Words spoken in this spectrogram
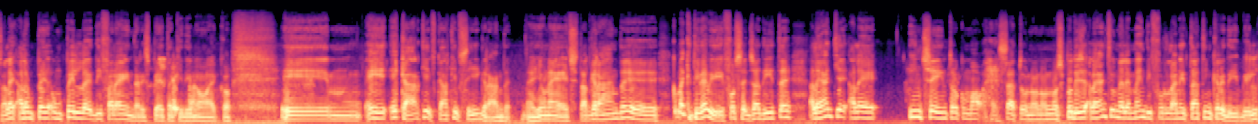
è un, pe, un pel differente rispetto a chi di noi, ecco. E, e, e Kharkiv, Kharkiv sì, grande, è una città grande, come che ti avevi forse già dite, alle anche alle in centro, come è stato, non, non, non, si può dire, è anche un elemento di furlanità incredibile,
